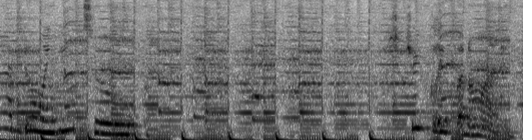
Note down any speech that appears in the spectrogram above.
not doing YouTube strictly for the money.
